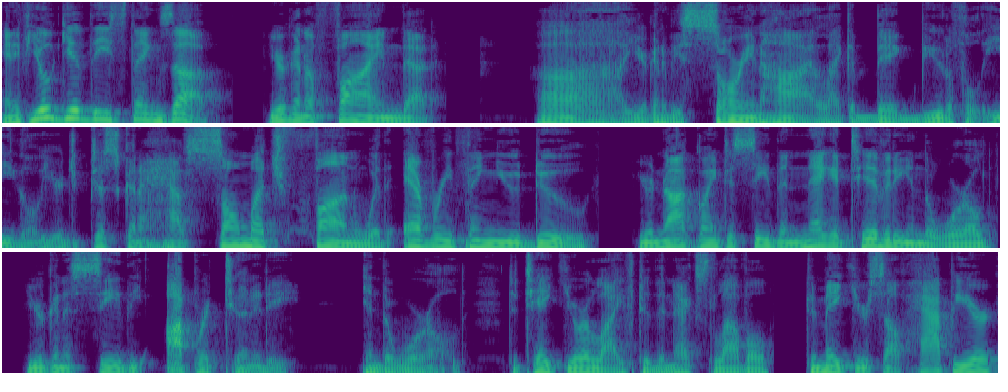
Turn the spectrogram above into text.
And if you'll give these things up, you're going to find that ah, you're going to be soaring high like a big, beautiful eagle. You're just going to have so much fun with everything you do. You're not going to see the negativity in the world. You're going to see the opportunity in the world to take your life to the next level, to make yourself happier,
